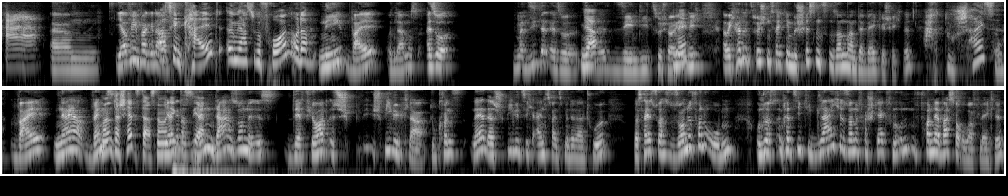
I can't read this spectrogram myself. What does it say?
ähm, ja, auf jeden Fall genau. War es denn kalt? Irgendwie hast du gefroren? Oder? Nee, weil, und da muss, also, man sieht das, also, Ja. äh, sehen die Zuschauer Nee. nicht. Aber ich hatte zwischenzeitlich den beschissensten Sonnenbrand der Weltgeschichte. Ach du Scheiße. Weil, naja, wenn. Man unterschätzt das, ne? Man ja, denkt, genau, das ja. wenn da Sonne ist, der Fjord ist sp spiegelklar. Du konntest, ne, das spiegelt sich eins zu eins mit der Natur. Das heißt, du hast Sonne von oben und du hast im Prinzip die gleiche Sonne verstärkt von unten von der Wasseroberfläche,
